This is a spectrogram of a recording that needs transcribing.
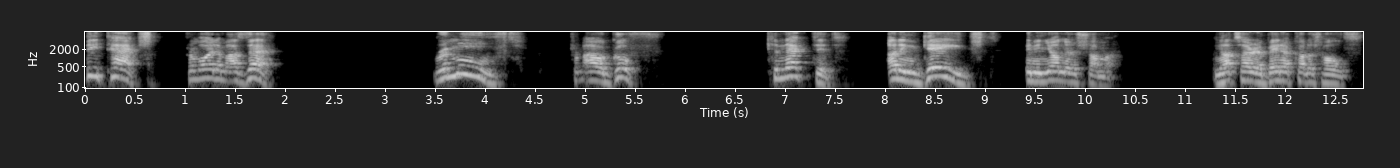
Detached from Oilam Azeh, removed from our guf, connected, unengaged in Inyan and Shama. And that's how Rabbeinu Kaddish holds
